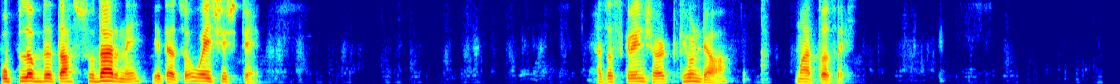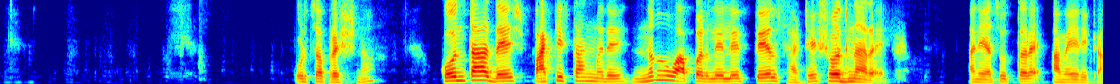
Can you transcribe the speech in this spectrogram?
उपलब्धता सुधारणे हे त्याचं वैशिष्ट्य आहे. ह्याचा स्क्रीनशॉट घेऊन ठेवा. महत्वाचं आहे. पुढचा प्रश्न. कोणता देश पाकिस्तानमध्ये न वापरलेले तेल साठे शोधणार आहे? आणि याचं उत्तर आहे अमेरिका.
